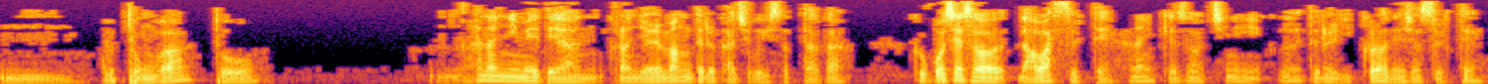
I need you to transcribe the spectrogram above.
음, 고통과 또 음, 하나님에 대한 그런 열망들을 가지고 있었다가 그곳에서 나왔을 때 하나님께서 친히 그들을 이끌어내셨을 때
